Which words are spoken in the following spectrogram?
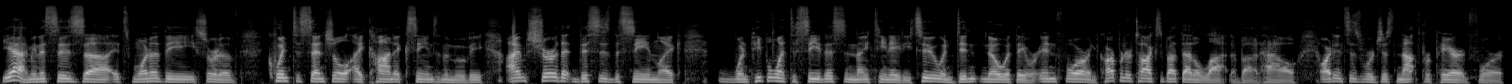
yeah, I mean, this is uh, it's one of the sort of quintessential iconic scenes in the movie. I'm sure that this is the scene like when people went to see this in 1982 and didn't know what they were in for. And Carpenter talks about that a lot about how audiences were just not prepared for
